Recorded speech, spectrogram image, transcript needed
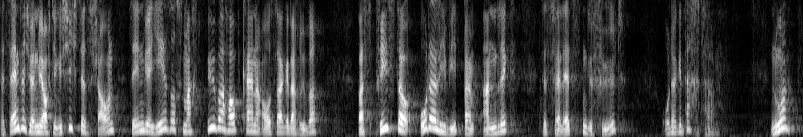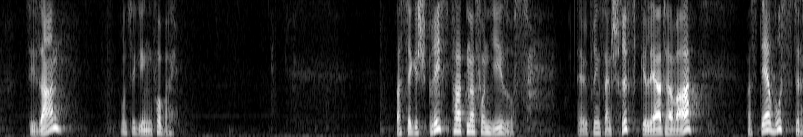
Letztendlich, wenn wir auf die Geschichte schauen, sehen wir, Jesus macht überhaupt keine Aussage darüber, was Priester oder Levit beim Anblick des Verletzten gefühlt oder gedacht haben. Nur, sie sahen und sie gingen vorbei. Was der Gesprächspartner von Jesus, der übrigens ein Schriftgelehrter war, was der wusste,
